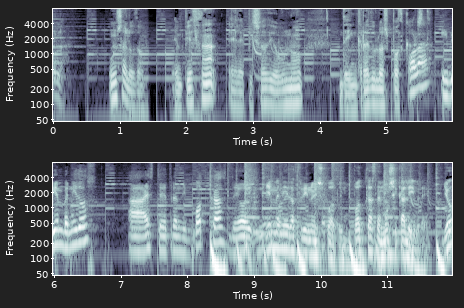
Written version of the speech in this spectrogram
Hola, un saludo. Empieza el episodio 1 de Incrédulos Podcast. Hola y bienvenidos a este trending podcast de hoy. Bienvenido a Free Noise Pod, un podcast de música libre. Yo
